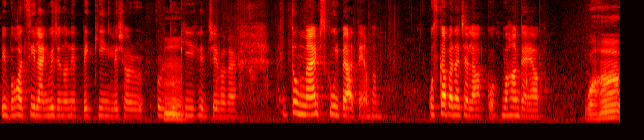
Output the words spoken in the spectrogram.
بھی بہت سی لینگویج انہوں نے پک کی انگلش اور اردو کی ہجے وغیرہ۔ تو میٹ اسکول پہ آتے ہیں اب ہم۔ اس کا پتہ چلا آپ کو۔ وہاں گئے آپ۔ وہاں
